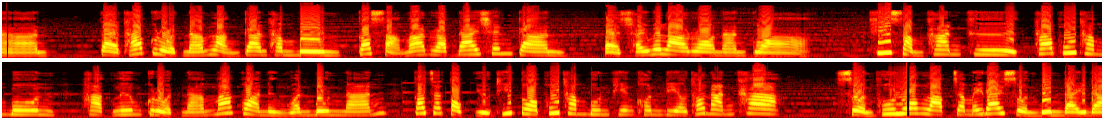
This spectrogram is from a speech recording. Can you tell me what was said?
นาน แต่ถ้ากรวดน้ำหลังการทำบุญก็สามารถรับได้เช่นกัน แต่ใช้เวลารอนานกว่า ที่สำคัญคือ ถ้าผู้ทำบุญ หากลืมกรวดน้ำมากกว่าหนึ่งวันบุญนั้น ก็จะตกอยู่ที่ตัวผู้ทำบุญเพียงคนเดียวเท่านั้นค่ะส่วนผู้ล่วงลับจะไม่ได้ส่วนบุญใด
